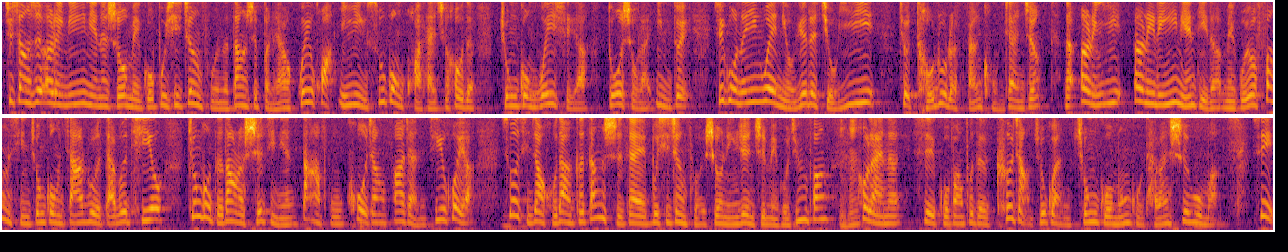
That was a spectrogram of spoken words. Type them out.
就像是二零零一年的时候，美国布希政府呢，当时本来要规划因应苏共垮台之后的中共威胁啊，多手来应对，结果呢，因为纽约的九一一就投入了反恐战争。那二零一二零零一年底呢，美国又放行中共加入了 WTO，中共得到了十几年大幅扩张发展的机会啊。所以我请教胡大哥，当时在布希政府的时候，您任职美国军方，后来呢是国防部的科长，主管中国、蒙古、台湾事务嘛。所以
